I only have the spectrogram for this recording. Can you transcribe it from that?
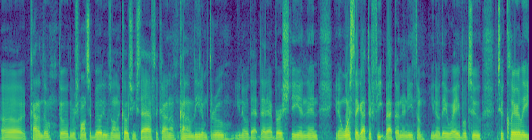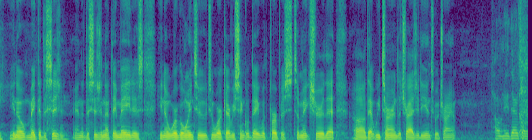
uh, kind of the, the, the responsibility was on the coaching staff to kind of kind of lead them through, you know, that that adversity, and then you know once they got their feet back underneath them, you know, they were able to to clearly, you know, make a decision, and the decision that they made is, you know, we're going to to work every single day with purpose to make sure that uh, that we turn the tragedy into a triumph. Tony, there's a,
